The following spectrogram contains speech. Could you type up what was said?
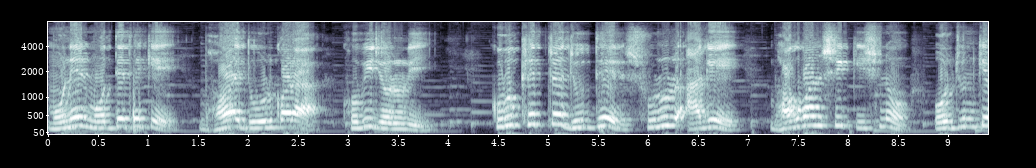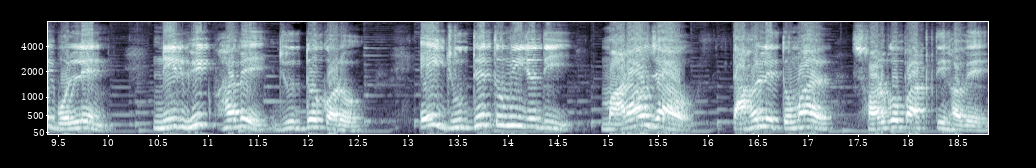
মনের মধ্যে থেকে ভয় দূর করা খুবই জরুরি। কুরুক্ষেত্র যুদ্ধের শুরুর আগে ভগবান শ্রীকৃষ্ণ অর্জুনকে বললেন, নির্ভীকভাবে যুদ্ধ করো। এই যুদ্ধে তুমি যদি মারাও যাও তাহলে তোমার স্বর্গপ্রাপ্তি হবে।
